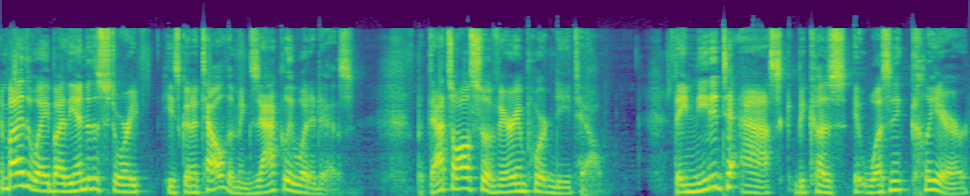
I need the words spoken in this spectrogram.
And by the way, by the end of the story, he's going to tell them exactly what it is. But that's also a very important detail. They needed to ask because it wasn't clear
